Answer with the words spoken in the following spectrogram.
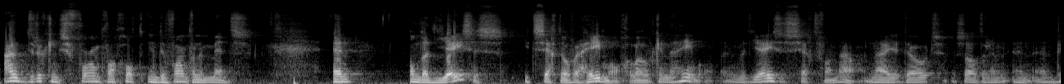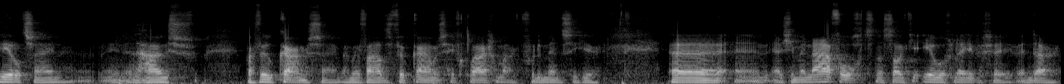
uitdrukkingsvorm van God in de vorm van een mens. En omdat Jezus iets zegt over hemel, geloof ik in de hemel. En omdat Jezus zegt van, nou, na je dood zal er een, een, een wereld zijn, een, een huis waar veel kamers zijn, waar mijn vader veel kamers heeft klaargemaakt voor de mensen hier. Eh, en als je mij navolgt, dan zal ik je eeuwig leven geven. En daar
